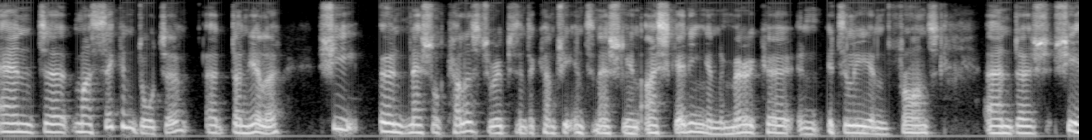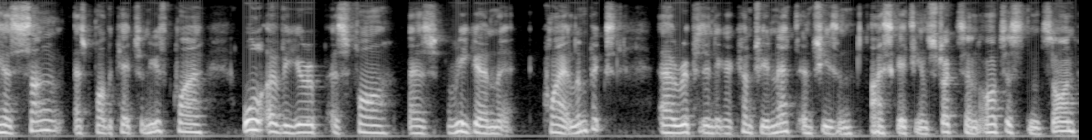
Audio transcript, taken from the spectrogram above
And my second daughter, Daniela, she earned national colors to represent a country internationally in ice skating in America, in Italy, and France. And uh, she has sung as part of the Cape Town Youth Choir all over Europe as far as Riga and the Choir Olympics, uh, representing a country in that. And she's an ice skating instructor and artist and so on,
